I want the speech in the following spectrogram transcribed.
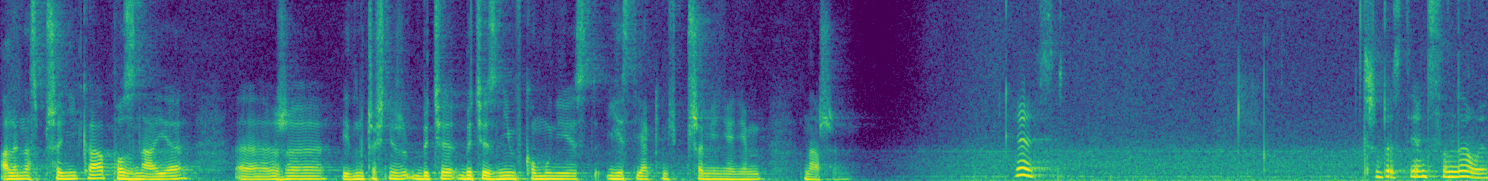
ale nas przenika, poznaje, że jednocześnie bycie, bycie z Nim w komunii jest, jest jakimś przemienieniem naszym. Jest. Trzeba zdjąć sandały.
